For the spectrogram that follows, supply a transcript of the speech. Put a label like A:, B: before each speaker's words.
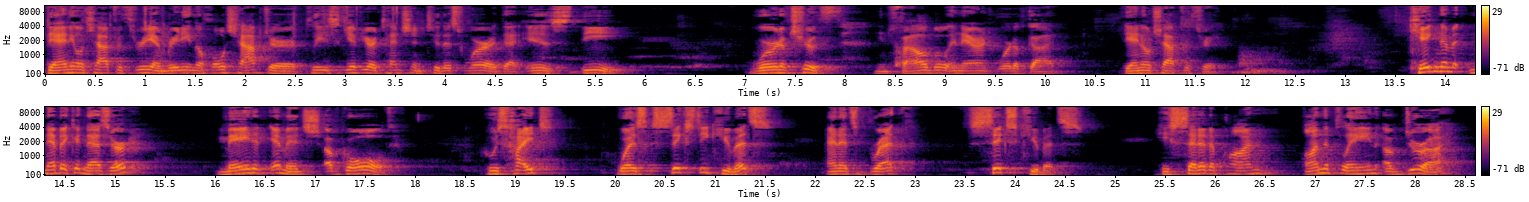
A: Daniel chapter 3, I'm reading the whole chapter. Please give your attention to this word that is the word of truth, the infallible, inerrant word of God. Daniel chapter 3. King Nebuchadnezzar made an image of gold, whose height was 60 cubits and its breadth six cubits. He set it upon on the plain of Dura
